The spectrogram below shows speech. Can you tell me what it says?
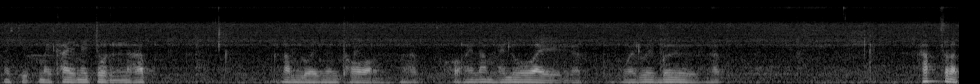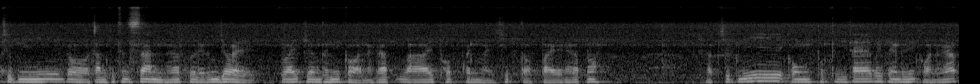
ไม่จิตไม่ไข้ไม่จนนะครับร่ำรวยเงินทองนะครับ ขอให้ร่ำให้รวยนะครับรวยรวยเบอร์นะครับ ครับสำหรับคลิปนี้ก็ทำคลิปสั้นๆนะครับเพื่อเรียนน้ำย่อย ไว้เพียงเท่านี้ก่อนนะครับไว้พบกันใหม่คลิปต่อไปนะครับเนาะสำหรับคลิปนี้คงทบทีแท้ไปเพียงเท่านี้ก่อนนะครับ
